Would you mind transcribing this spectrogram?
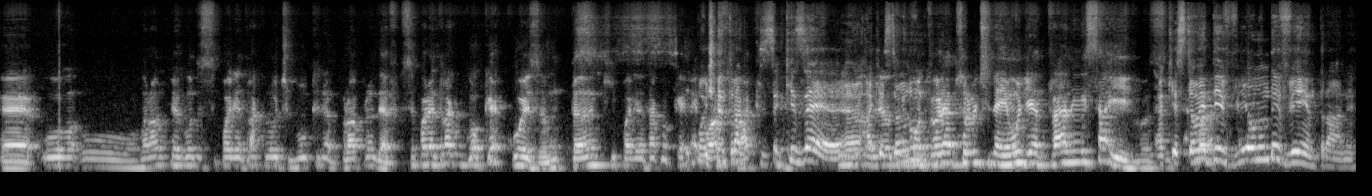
É, o, o Ronaldo pergunta se pode entrar com notebook na própria Andef. Você pode entrar com qualquer coisa, um tanque, pode entrar com qualquer você negócio. Pode entrar com o que você quiser. É, a questão não controle é absolutamente nenhum de entrar nem sair. Você, a questão é agora, é dever ou não dever entrar, né?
